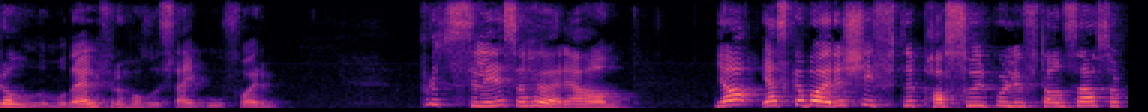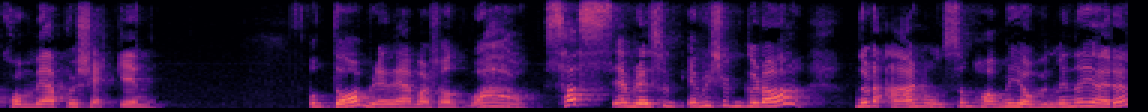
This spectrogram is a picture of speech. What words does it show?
rollemodell for å holde seg i god form. Plutselig så hører jeg han Ja, jeg skal bare skifte passord på Lufthansa, så kommer jeg på sjekk-in. Og da ble jeg bare sånn Wow! SAS! Jeg, så, jeg, blir så glad når det er noe som har med jobben min å gjøre.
